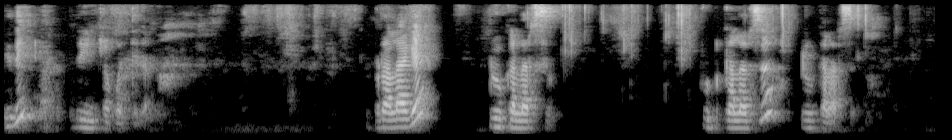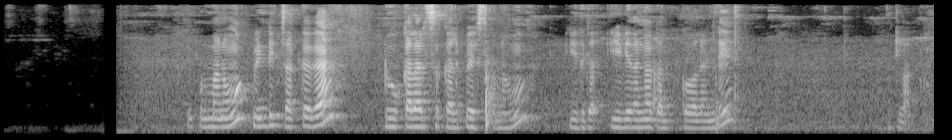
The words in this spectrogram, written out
ఇది దీంట్లో కొద్దిగా. ఇప్పుడు అలాగే two colours. Food colours two colours. ఇప్పుడు మనము పిండి చక్కగా టూ కలర్స్ కలిపేసుకున్నాము. ఇదిగా ఈ విధంగా కలుపుకోవాలండి. ఇట్లా.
